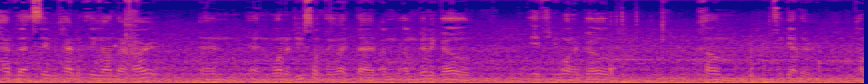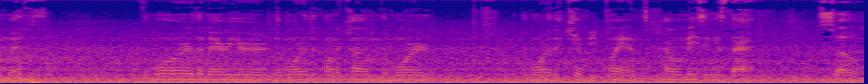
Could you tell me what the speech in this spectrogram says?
have that same kind of thing on their heart and and want to do something like that. I'm I'm gonna go if you want to go come together, come with. The merrier, the more that want to come, the more the more that can be planned. How amazing is that? So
